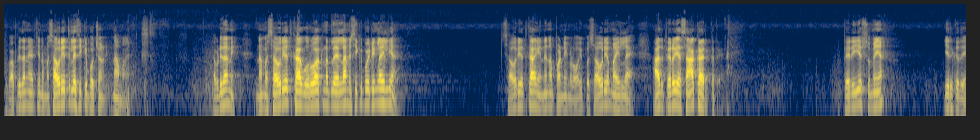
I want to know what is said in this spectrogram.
இப்போ அப்படிதானே ஆயிடுச்சு. நம்ம சௌரியத்திலே சிக்கி போச்சோம் நாம. அப்படிதானே? நம்ம சௌரியத்துக்காக உருவாக்குனதுல எல்லாமே சிக்கி போயிட்டீங்களா இல்லையா? சௌரியத்துக்காக என்னென்ன பண்ணீங்களோ இப்போ சௌரியமா இல்லை. அது பெரிய சாக்கா இருக்குது. பெரிய சுமையா இருக்குது.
